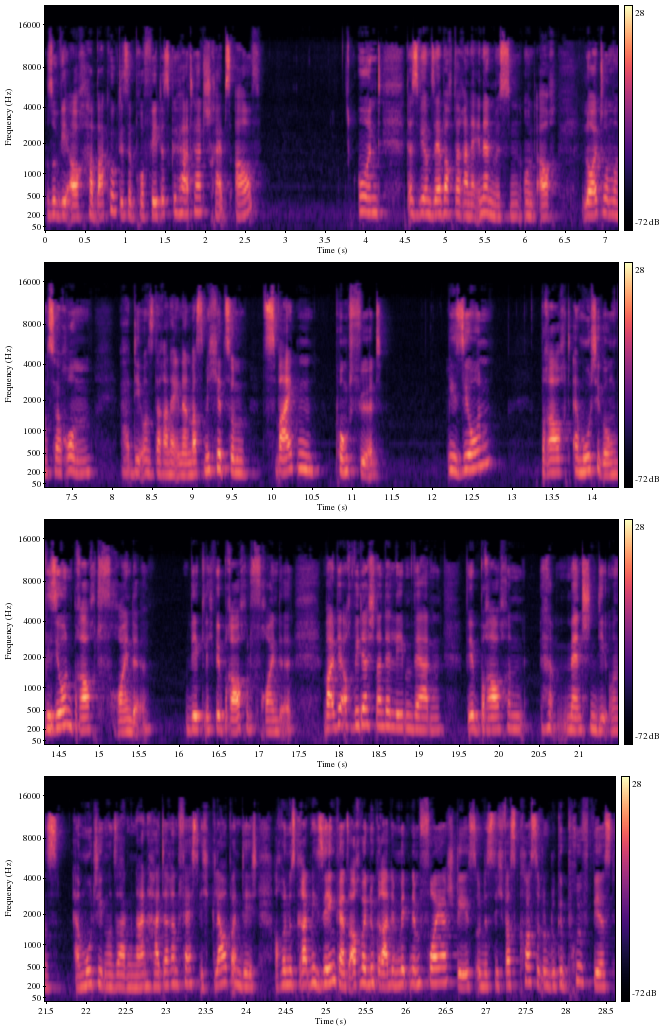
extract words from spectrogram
so wie auch Habakkuk, dieser Prophet, es gehört hat, schreib's auf. Und dass wir uns selber auch daran erinnern müssen und auch Leute um uns herum, äh, die uns daran erinnern. Was mich hier zum zweiten Punkt führt. Vision braucht Ermutigung. Vision braucht Freunde. Wirklich, wir brauchen Freunde, weil wir auch Widerstand erleben werden. Wir brauchen äh, Menschen, die uns ermutigen und sagen, nein, halt daran fest, ich glaube an dich, auch wenn du es gerade nicht sehen kannst, auch wenn du gerade mitten im Feuer stehst und es dich was kostet und du geprüft wirst,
